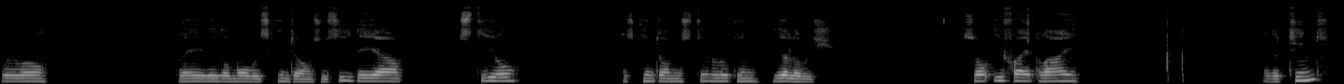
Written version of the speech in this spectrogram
we will play a little more with skin tones. You see they are still the skin tone is still looking yellowish. So if I apply the tint,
